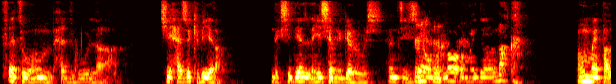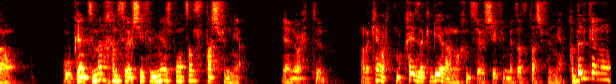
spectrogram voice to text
فاتوهم بحال تقول شي حاجة كبيرة. داكشي ديال هشام القروش. فهمتي؟ جاو من اللور هما يديروا رق هما يطلعوا وكانت من 25% جبون حتى 16% يعني واحد راه كاين واحد التنقيزة كبيرة إنه 25% حتى 16% قبل كانوا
